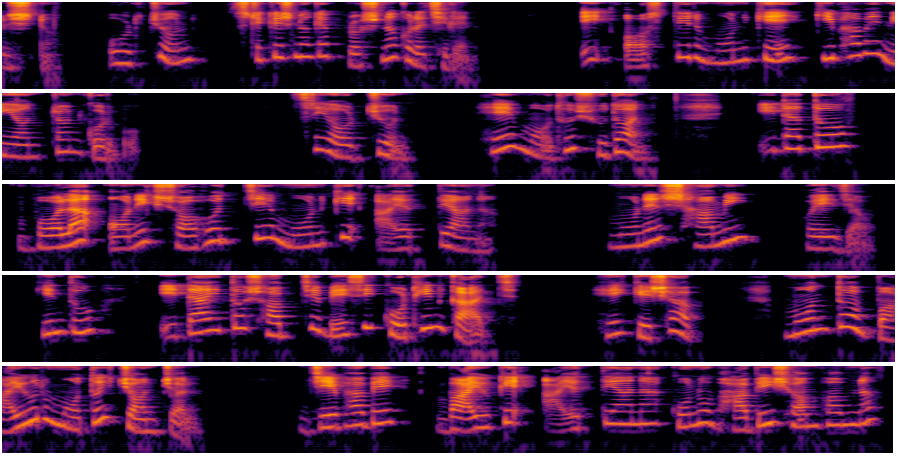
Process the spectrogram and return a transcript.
কৃষ্ণ। অর্জুন শ্রীকৃষ্ণকে প্রশ্ন করেছিলেন, এই অস্থির মনকে কীভাবে নিয়ন্ত্রণ করব? শ্রী অর্জুন, হে মধুসূদন, এটা তো বলা অনেক সহজ যে মনকে আয়ত্তে আনা। মনের স্বামী হয়ে যাও, কিন্তু এটাই তো সবচেয়ে বেশি কঠিন কাজ। হে কেশব, মন তো বায়ুর মতোই চঞ্চল। যেভাবে বায়ুকে আয়ত্তে আনা কোনোভাবেই সম্ভব না।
